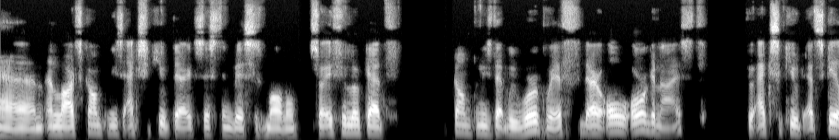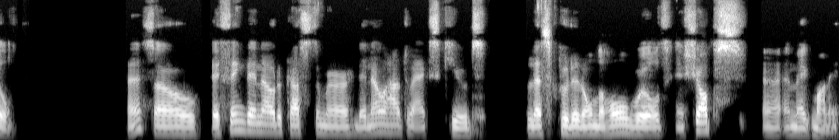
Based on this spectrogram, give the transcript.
Um, and large companies execute their existing business model. So if you look at companies that we work with, they're all organized to execute at scale. Uh, so they think they know the customer, they know how to execute. Let's put it on the whole world in shops uh, and make money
